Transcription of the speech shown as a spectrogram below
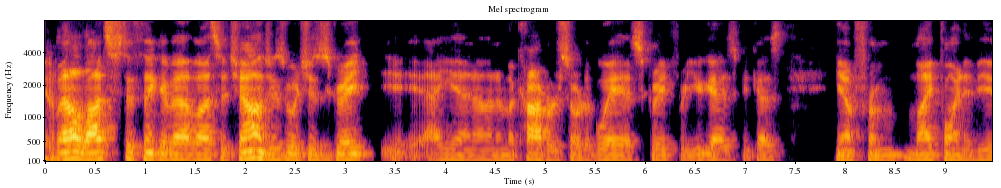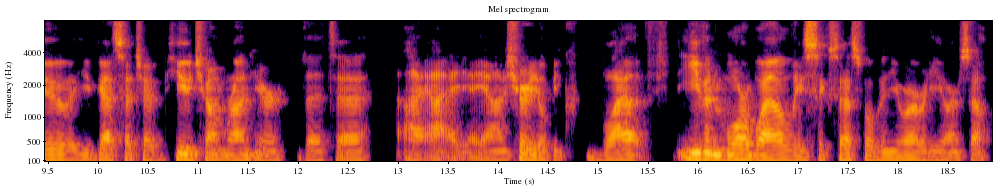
Yeah. Well, lots to think about, lots of challenges, which is great. Uh, you know, in a macabre sort of way, it's great for you guys because, you know, from my point of view, you've got such a huge home run here that uh, I, I, I'm sure you'll be wild, even more wildly successful than you already are. So,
